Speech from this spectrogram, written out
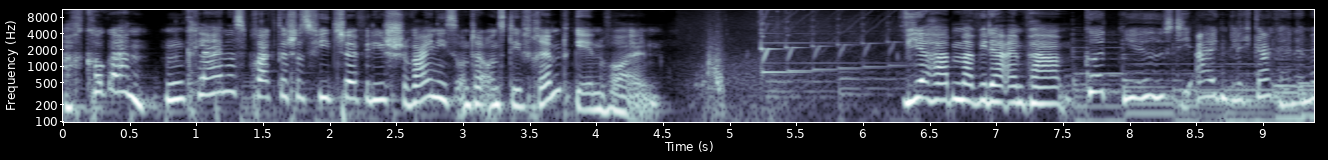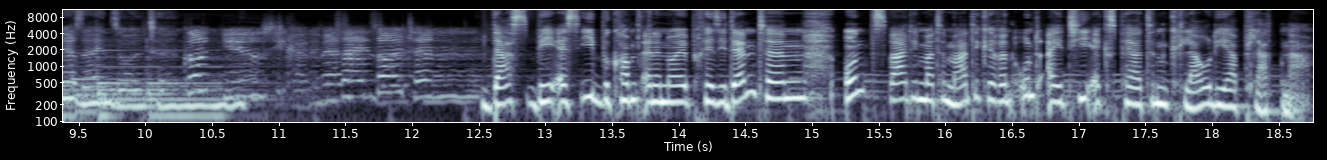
Ach, guck an. Ein kleines praktisches Feature für die Schweinis unter uns, die fremd gehen wollen. Wir haben mal wieder ein paar Good News, die eigentlich gar keine mehr sein sollten. Good News, die Das BSI bekommt eine neue Präsidentin, und zwar die Mathematikerin und IT-Expertin Claudia Plattner.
